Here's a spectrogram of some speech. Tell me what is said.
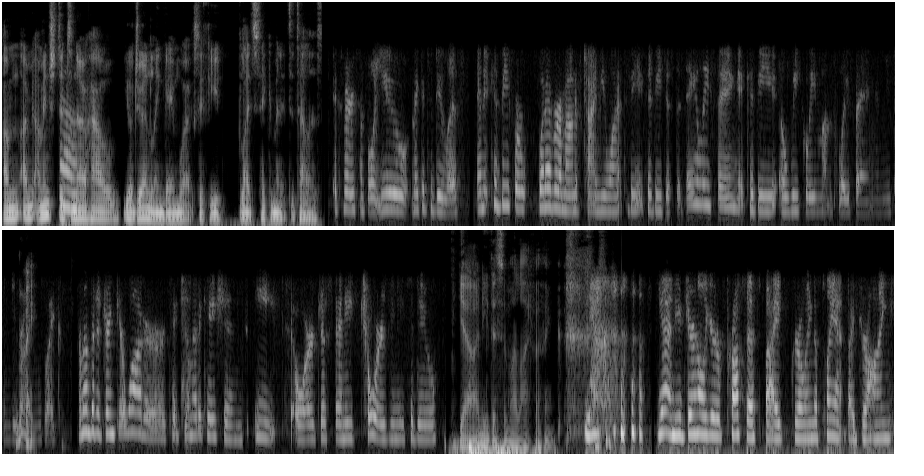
I'm i'm, I'm interested to know how your journaling game works if you'd like to take a minute to tell us It's very simple. You make a to do list, and it could be for whatever amount of time you want it to be. It could be just a daily thing, it could be a weekly, monthly thing, and you can do Right. things like remember to drink your water, or take your medications, eat, or just any chores you need to do. yeah i need this in my life i think Yeah. yeah, and you journal your process by growing a plant, by drawing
